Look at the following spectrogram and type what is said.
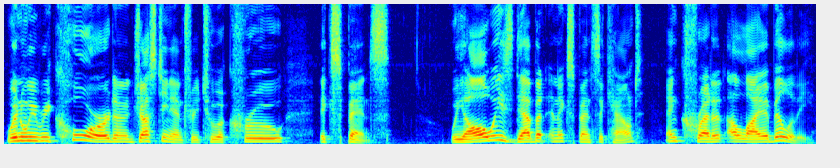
When we record an adjusting entry to accrue expense, we always debit an expense account and credit a liability.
